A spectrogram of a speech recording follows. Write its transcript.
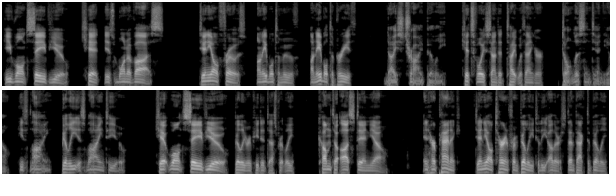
He won't save you. Kit is one of us. Danielle froze, unable to move, unable to breathe. Nice try, Billy. Kit's voice sounded tight with anger. Don't listen, Danielle. He's lying. Billy is lying to you. Kit won't save you, Billy repeated desperately. Come to us, Danielle. In her panic, Danielle turned from Billy to the others, then back to Billy.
